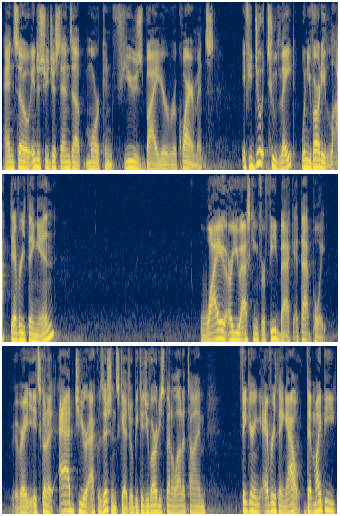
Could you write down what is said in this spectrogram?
and so industry just ends up more confused by your requirements. If you do it too late, when you've already locked everything in, why are you asking for feedback at that point? Right? It's going to add to your acquisition schedule because you've already spent a lot of time figuring everything out that might be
